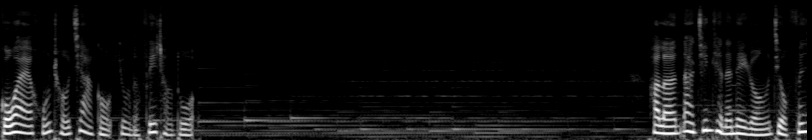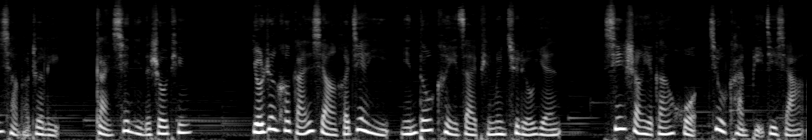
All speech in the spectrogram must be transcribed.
国外红筹架构用的非常多。好了，那今天的内容就分享到这里，感谢您的收听。有任何感想和建议，您都可以在评论区留言。新商业干货就看笔记侠。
